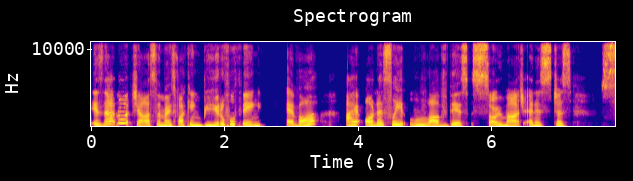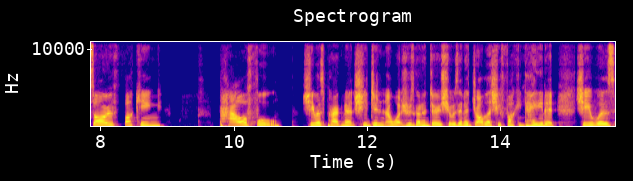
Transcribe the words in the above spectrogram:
Is that not just the most fucking beautiful thing ever? I honestly love this so much and it's just so fucking powerful she was pregnant. She didn't know what she was going to do. She was in a job that she fucking hated. She was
